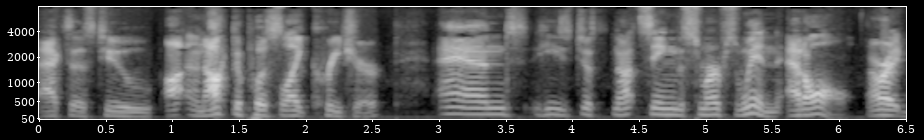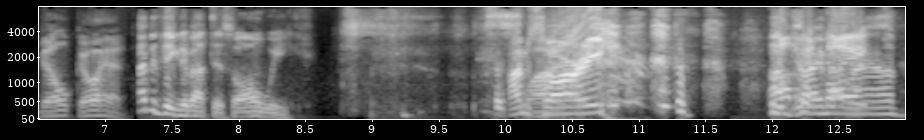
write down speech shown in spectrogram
access to uh, an octopus-like creature, and he's just not seeing the Smurfs win at all. All right, Bill, go ahead. I've been thinking about this all week. I'm sorry. I'm Up at driving night. around.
